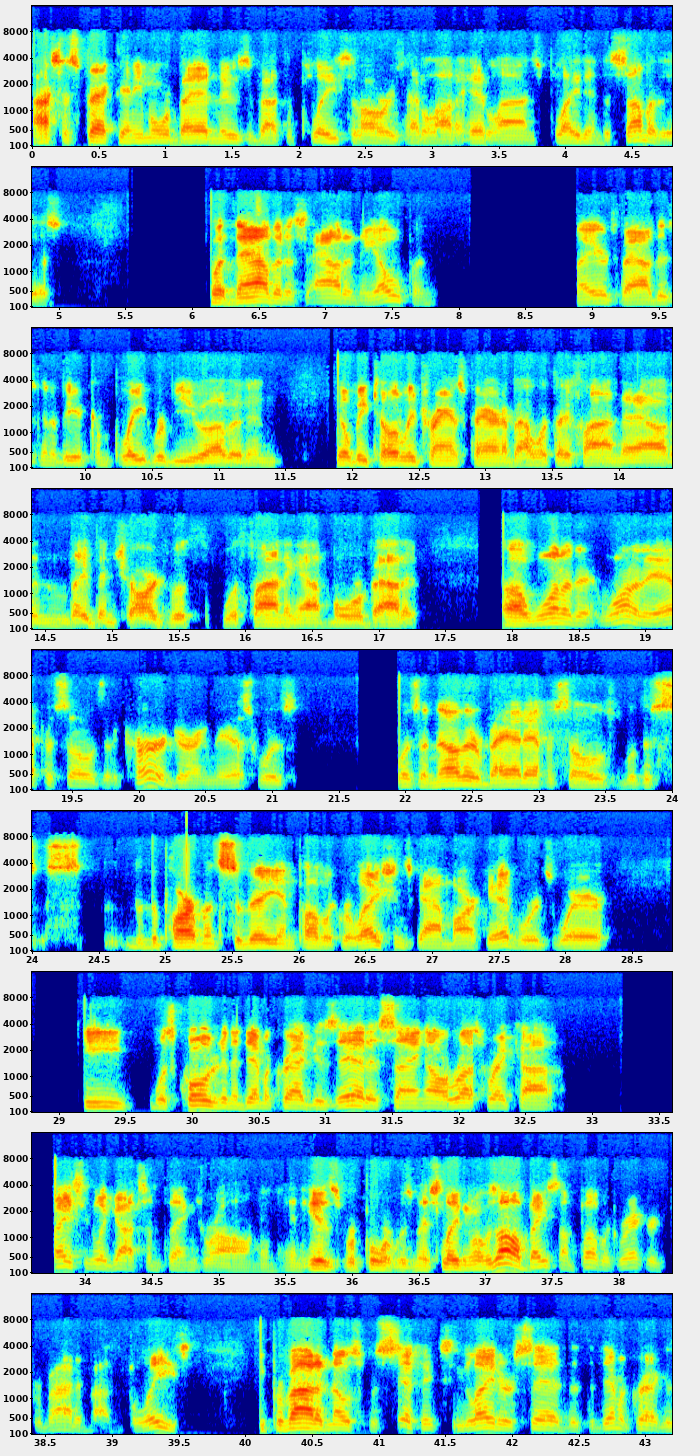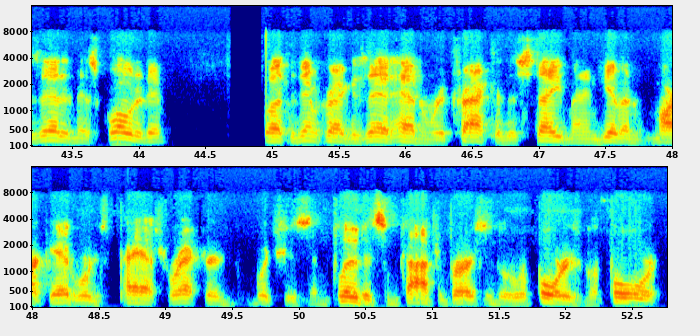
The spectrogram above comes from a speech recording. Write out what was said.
I suspect any more bad news about the police that always had a lot of headlines played into some of this. But now that it's out in the open, mayor's vowed there's going to be a complete review of it and they'll be totally transparent about what they find out and they've been charged with with finding out more about it. Uh, one of the one of the episodes that occurred during this was was another bad episode with the, the department's civilian public relations guy Mark Edwards where he was quoted in the Democrat Gazette as saying, "Oh, Russ Racop basically got some things wrong, and, and his report was misleading." It was all based on public records provided by the police. He provided no specifics. He later said that the Democrat Gazette had misquoted him, but the Democrat Gazette hadn't retracted the statement. And given Mark Edwards' past record, which has included some controversy with reporters before,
